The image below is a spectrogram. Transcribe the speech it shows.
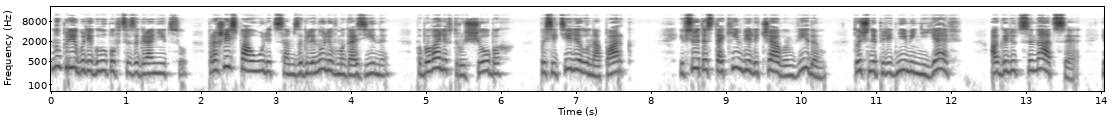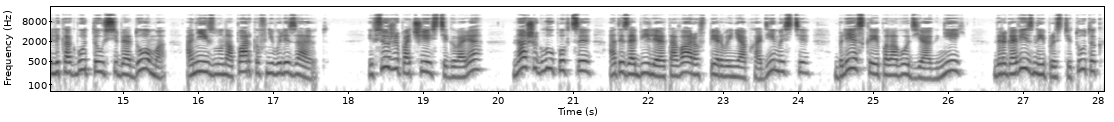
Ну, прибыли глуповцы за границу, прошлись по улицам, заглянули в магазины, побывали в трущобах, посетили лунопарк. И все это с таким величавым видом, точно перед ними не явь, а галлюцинация, или как будто у себя дома они из лунопарков не вылезают. И все же, по чести говоря, наши глуповцы от изобилия товаров первой необходимости, блеска и половодья огней, дороговизны и проституток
